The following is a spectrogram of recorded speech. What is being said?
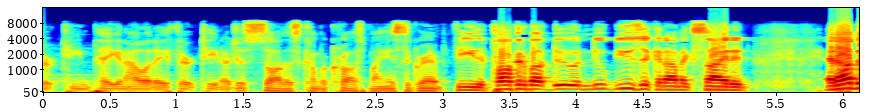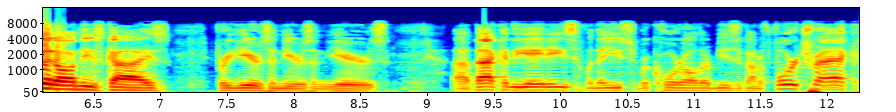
13 Pagan Holiday 13. I just saw this come across my Instagram feed. They're talking about doing new music, and I'm excited. And I've been on these guys for years and years and years. Uh, back in the 80s, when they used to record all their music on a four track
